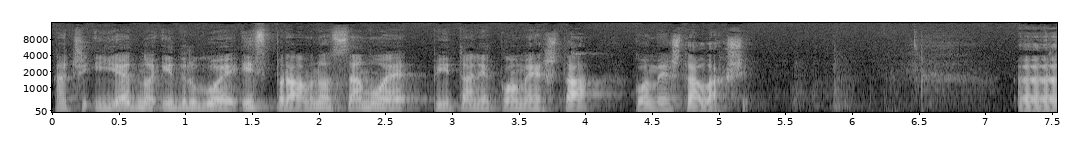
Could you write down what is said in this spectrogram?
Znači, i jedno i drugo je ispravno, samo je pitanje kome je šta, kome je šta lakše. E,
